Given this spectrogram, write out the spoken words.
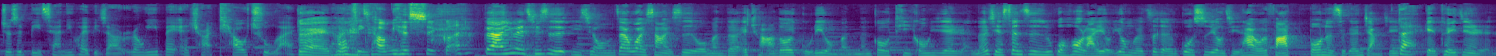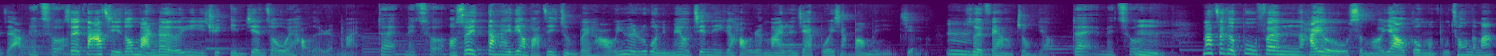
就是比起来，你会比较容易被 HR 挑出来，对，然后进到面试官。对啊，因为其实以前我们在外商也是，我们的 HR 都会鼓励我们能够提供一些人，而且甚至如果后来有用了这个人过试用期，他也会发 bonus 跟奖金对给推荐的人这样。没错，所以大家其实都蛮乐意去引荐周围好的人脉。对，没错。哦，所以大家一定要把自己准备好，因为如果你没有建立一个好人脉，人家也不会想帮我们引荐嘛。嗯，所以非常重要。对，没错。嗯。那这个部分还有什么要跟我们补充的吗？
